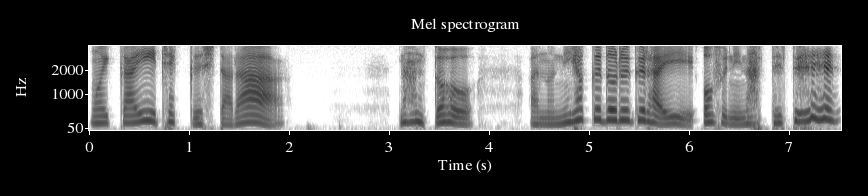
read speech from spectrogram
もう一回チェックしたら、なんと、あの、200ドルぐらいオフになってて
